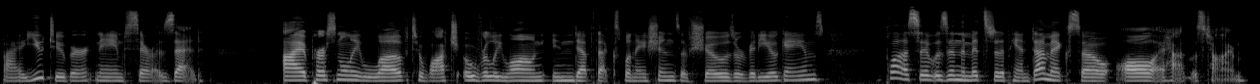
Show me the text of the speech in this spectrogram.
by a YouTuber named Sarah Z. I personally love to watch overly long, in depth explanations of shows or video games. Plus, it was in the midst of the pandemic, so all I had was time.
